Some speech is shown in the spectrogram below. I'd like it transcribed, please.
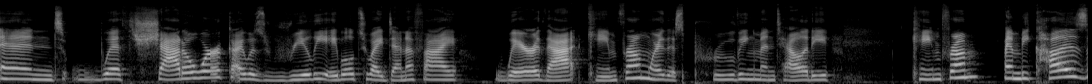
And with shadow work, I was really able to identify where that came from, where this proving mentality came from. And because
